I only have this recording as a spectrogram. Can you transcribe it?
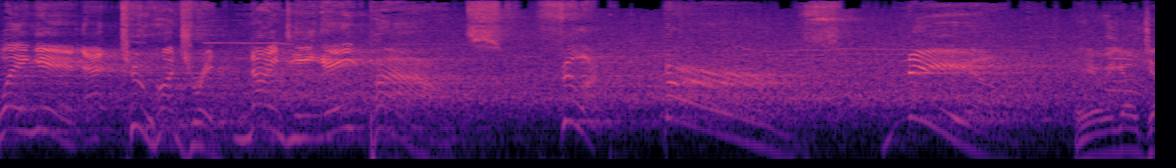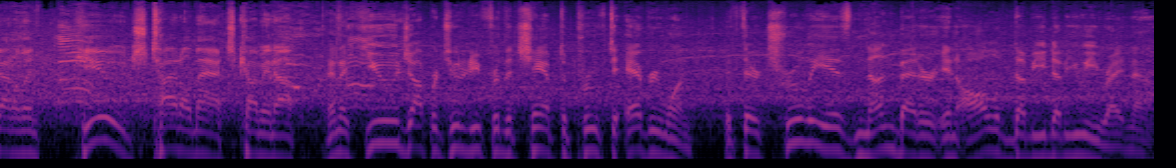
weighing in at 298 pounds, Philip Burns Neal. Here we go, gentlemen. Huge title match coming up. And a huge opportunity for the champ to prove to everyone that there truly is none better in all of WWE right now.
